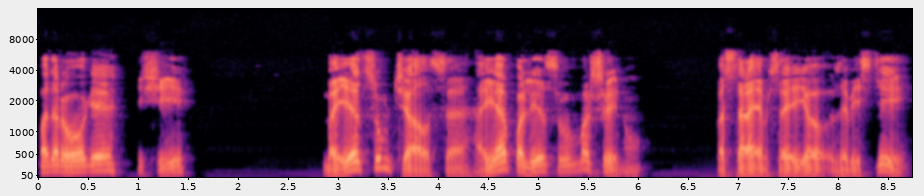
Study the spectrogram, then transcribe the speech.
по дороге, ищи. Боец умчался, а я полез в машину. Постараемся ее завести.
